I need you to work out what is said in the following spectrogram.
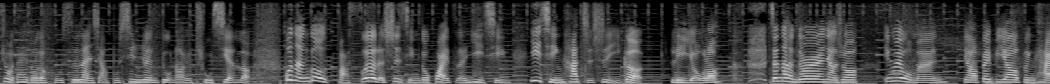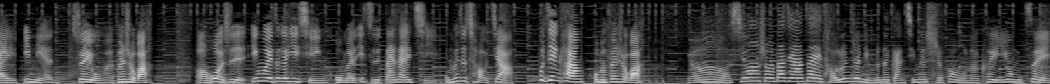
就有太多的胡思乱想、不信任度，然后就出现了。不能够把所有的事情都怪责疫情，疫情它只是一个理由咯。真的很多人讲说，因为我们要被必要分开一年，所以我们分手吧。啊，或者是因为这个疫情，我们一直待在一起，我们一直吵架，不健康，我们分手吧。呀，希望说大家在讨论着你们的感情的时候呢，可以用最。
